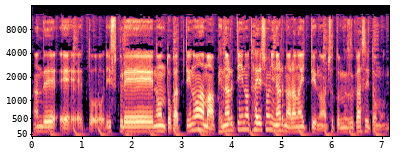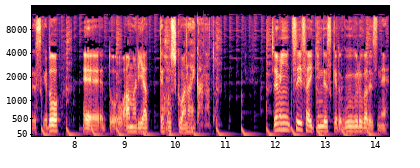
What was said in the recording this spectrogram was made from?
なんで、えー、っと、ディスプレイノンとかっていうのは、まあ、ペナルティの対象になるならないっていうのはちょっと難しいと思うんですけど、えー、っと、あまりやってほしくはないかなと。ちなみについ最近ですけど、Google がですね、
